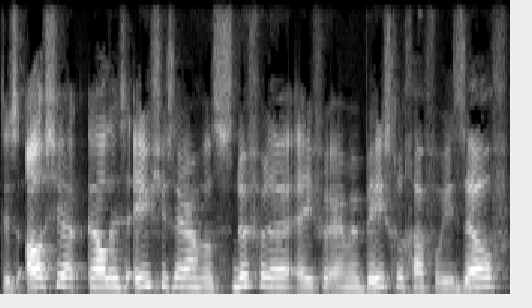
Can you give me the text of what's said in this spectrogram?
Dus als je al eens eventjes eraan wil snuffelen, even ermee bezig wil gaan voor jezelf,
